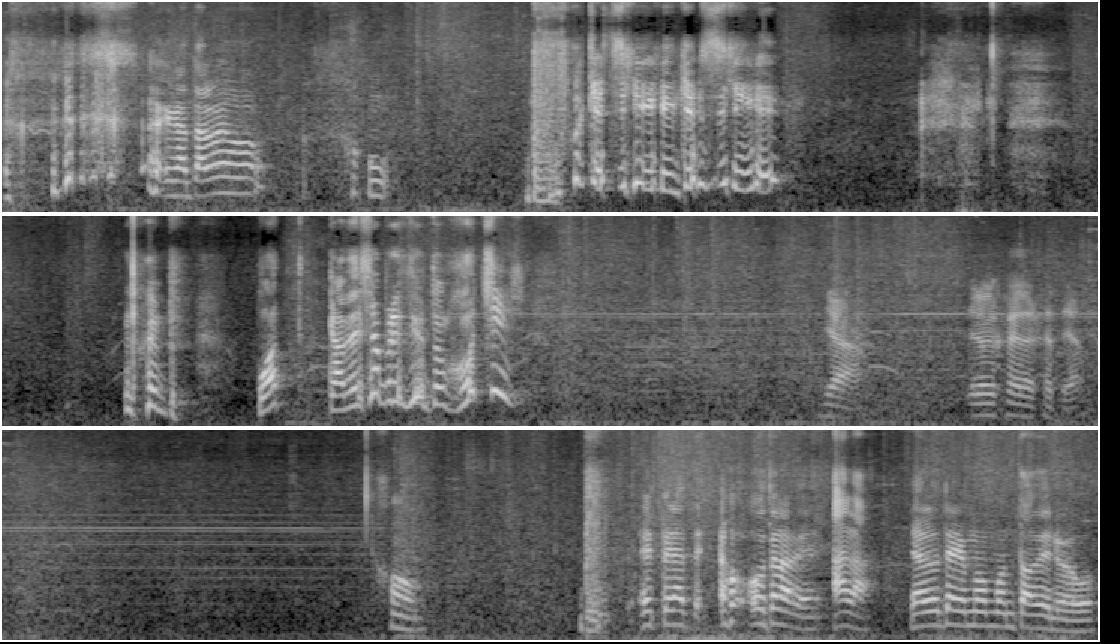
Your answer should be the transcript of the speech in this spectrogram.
Venga, hasta luego. ¿Qué sigue? ¿Qué sigue? ¿What? ¿Que ha desaparecido todos los coches? Ya. De lo dejé del GTA. Jo. Espérate, o- otra vez. ¡Hala! Ya lo tenemos montado de nuevo.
